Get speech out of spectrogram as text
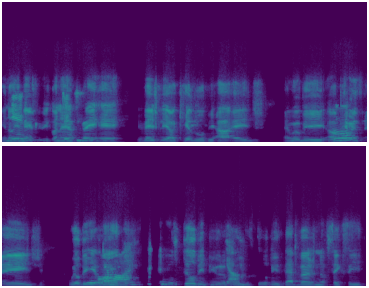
You know, yes. eventually we're gonna have gray hair. Eventually our kids will be our age, and we'll be our parents' age We'll be evolving and we'll still be beautiful. Yeah. You'll still be that version of sexy.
